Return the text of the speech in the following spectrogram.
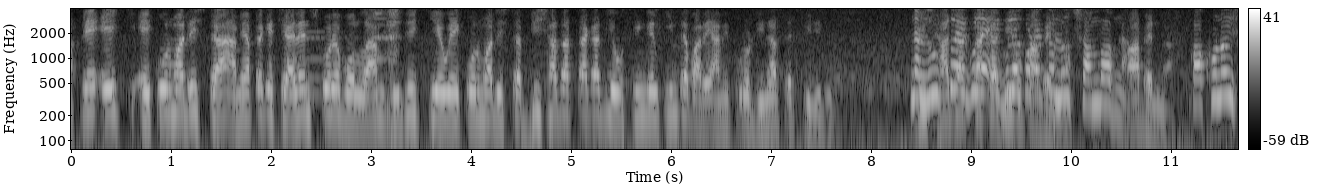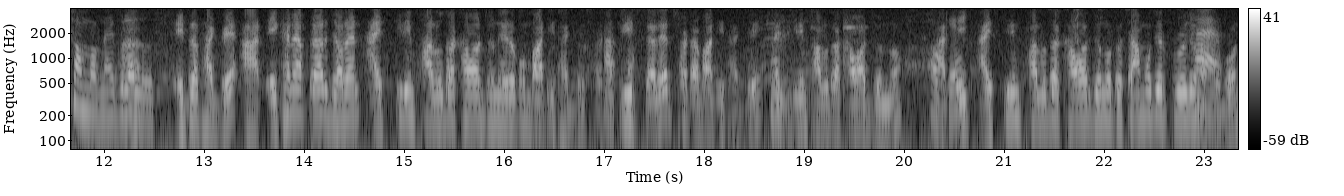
আপনি এই এই কোরমা ডিশটা আমি আপনাকে চ্যালেঞ্জ করে বললাম যদি কেউ এই কোরমা ডিশটা বিশ হাজার টাকা দিয়েও সিঙ্গেল কিনতে পারে আমি পুরো ডিনার সেট ফিরিয়ে দিব। না লুজ তো এগুলো এগুলো দিয়েও পরে তো পাবেন লুজ সম্ভব না। পাবেন না। কখনোই সম্ভব না এগুলো লুজ এটা থাকবে। আর এখানে আপনার ধরেন আইসক্রিম ফালুদা খাওয়ার জন্য এরকম বাটি থাকবে ছয়টা। আচ্ছা। ক্রিস্টালের ছয়টা বাটি থাকবে আইসক্রিম ফালুদা খাওয়ার জন্য। আর এই আইসক্রিম ফালুদা খাওয়ার জন্য তো চামচের প্রয়োজন হ্যাঁ আছে বোন।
